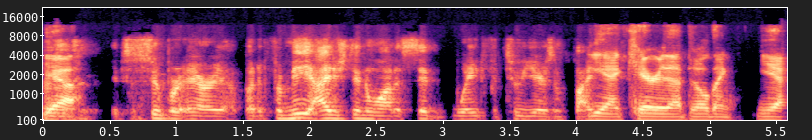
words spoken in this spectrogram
Yeah, it's a, it's a, super area. But for me, I just didn't want to sit wait for two years and fight. Yeah, carry that building. Yeah.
